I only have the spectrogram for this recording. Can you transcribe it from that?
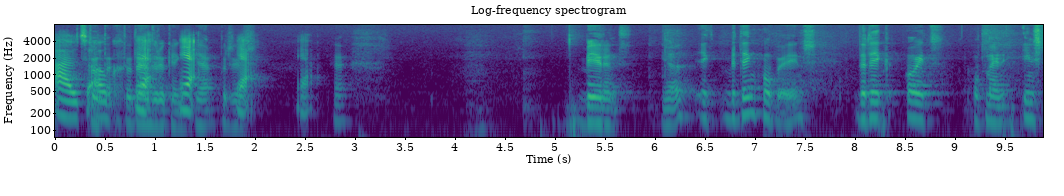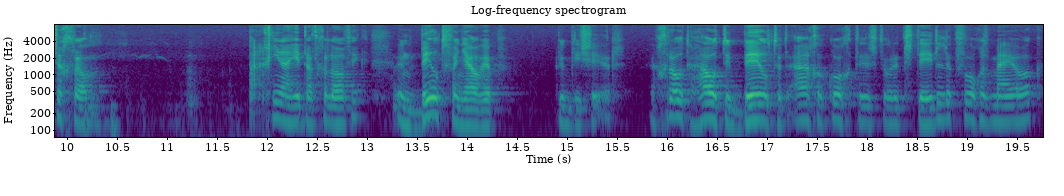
uit tot, ook. tot Ja, uitdrukking. Ja, Ja, precies. ja, ja. Berend, Ja? ik bedenk me opeens dat ik ooit op mijn Instagram pagina heet dat geloof ik, een beeld van jou heb gepubliceerd. Een groot houten beeld dat aangekocht is door het stedelijk volgens mij ook.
